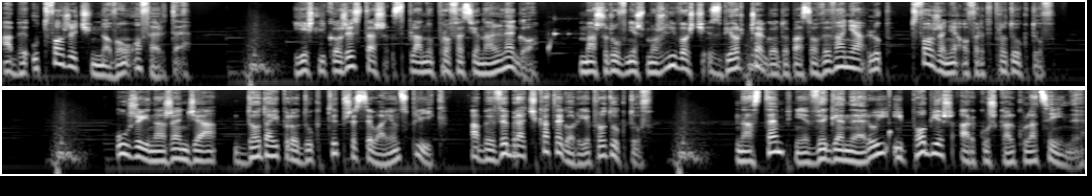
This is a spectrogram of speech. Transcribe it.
aby utworzyć nową ofertę. Jeśli korzystasz z planu profesjonalnego, masz również możliwość zbiorczego dopasowywania lub tworzenia ofert produktów. Użyj narzędzia Dodaj produkty przesyłając plik, aby wybrać kategorię produktów. Następnie wygeneruj i pobierz arkusz kalkulacyjny.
